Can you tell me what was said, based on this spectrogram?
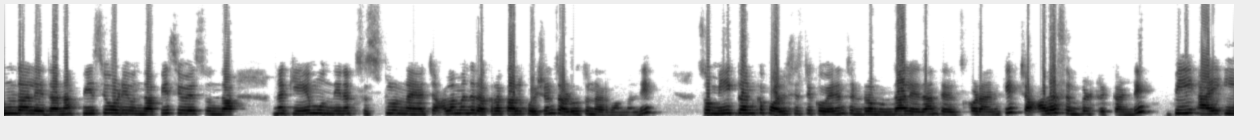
ఉందా లేదా? నాకు పీసీఓడి ఉందా? పీసీఓఎస్ ఉందా? నాకు ఏముంది నాకు సిస్టులు ఉన్నాయా? చాలా మంది రకరకాల క్వశ్చన్స్ అడుగుతున్నారు మమ్మల్ని. సో మీకు కనుక పాలిసిస్టిక్ ఓవేరియన్ సిండ్రోమ్ ఉందా లేదా అని తెలుసుకోవడానికి చాలా సింపుల్ ట్రిక్ అండి. పిఐఈ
